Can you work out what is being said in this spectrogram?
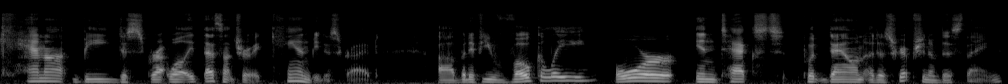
cannot be described. Well, it, that's not true. It can be described. Uh, but if you vocally or in text put down a description of this thing,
